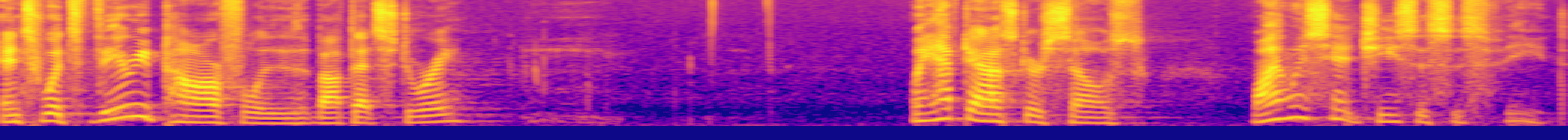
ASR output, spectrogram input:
And so, what's very powerful is about that story, we have to ask ourselves, why was he at Jesus' feet?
